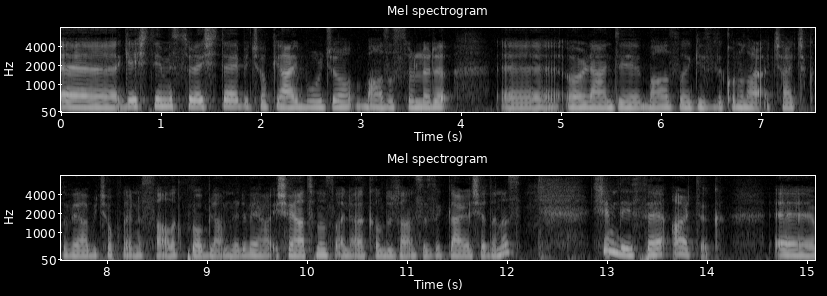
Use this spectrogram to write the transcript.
e, geçtiğimiz süreçte birçok yay burcu bazı sırları e, öğrendi. Bazı gizli konular açığa çıktı veya birçoklarınız sağlık problemleri veya iş hayatınızla alakalı düzensizlikler yaşadınız. Şimdi ise artık e,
